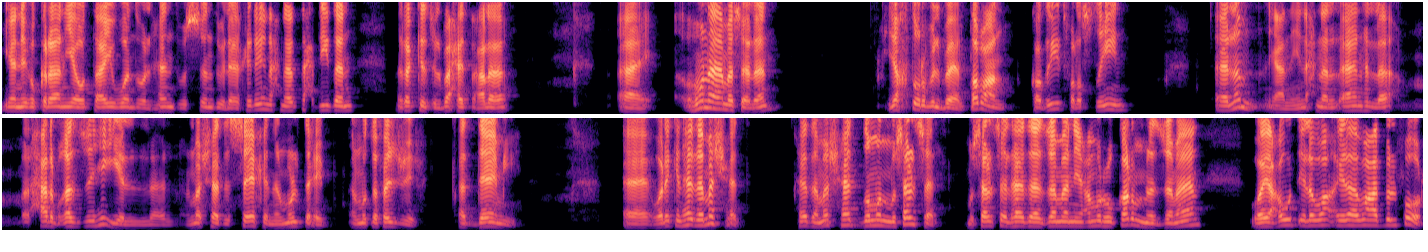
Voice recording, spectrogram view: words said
يعني أوكرانيا وتايوان والهند والسند وإلى آخره نحن تحديدا نركز البحث على آه هنا مثلا يخطر بالبال. طبعا قضية فلسطين آه لم يعني نحن الآن هلأ حرب غزة هي المشهد الساخن الملتهب المتفجر الدامي آه ولكن هذا مشهد هذا مشهد ضمن مسلسل. مسلسل هذا زمني عمره قرن من الزمان ويعود إلى إلى وعد بلفور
